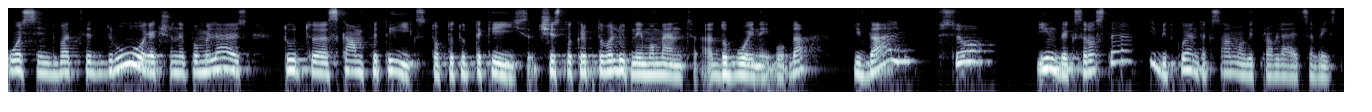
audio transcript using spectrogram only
осінь 22, якщо не помиляюсь, тут е, скам FTX, тобто тут такий чисто криптовалютний момент е, добойний був. Да? І далі все, індекс росте, і біткоін так само відправляється в ріст.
